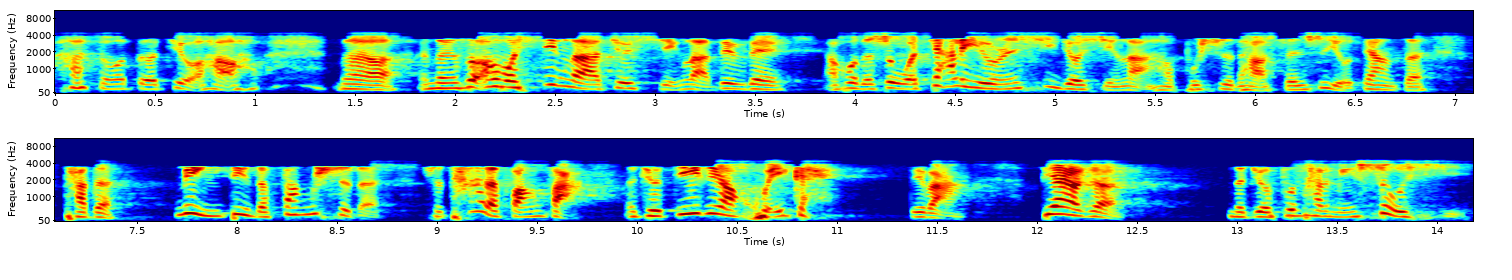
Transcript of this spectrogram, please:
哈，怎么得救？哈，那很多人说啊，我信了就行了，对不对？啊，或者说我家里有人信就行了？哈，不是的哈，神是有这样的他的命定的方式的，是他的方法。那就第一个要悔改，对吧？第二个，那就奉他的名受洗。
